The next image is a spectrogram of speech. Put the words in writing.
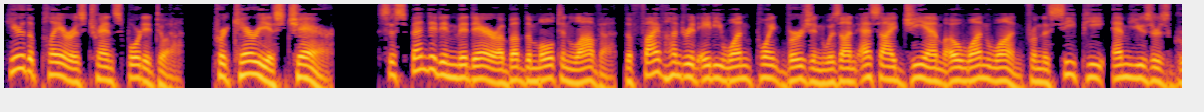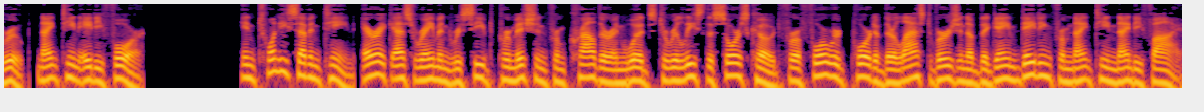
here the player is transported to a precarious chair Suspended in midair above the molten lava, the 581-point version was on SIGM 011 from the CP/M Users Group, 1984. In 2017, Eric S. Raymond received permission from Crowther and Woods to release the source code for a forward port of their last version of the game dating from 1995.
